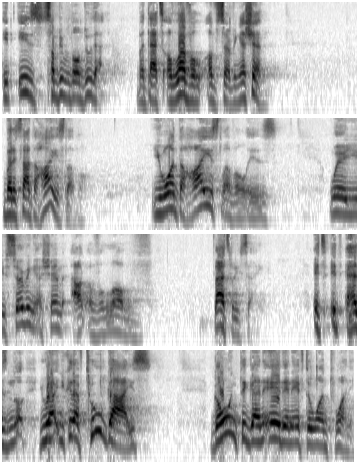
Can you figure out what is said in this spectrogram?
it is, some people don't do that. But that's a level of serving Hashem. But it's not the highest level. You want the highest level is where you're serving Hashem out of love. That's what he's saying. It's, it has no, you, have, you could have two guys going to Gan Eden after 120.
